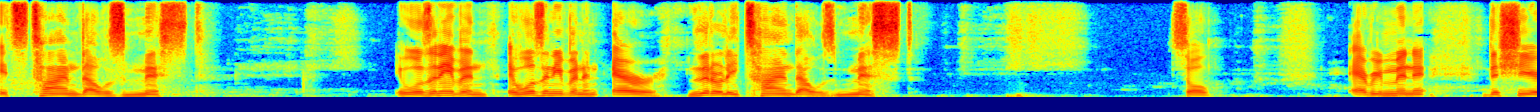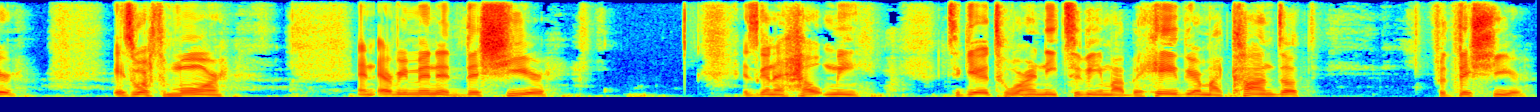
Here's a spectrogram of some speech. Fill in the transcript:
It's time that was missed. It wasn't even it wasn't even an error. Literally time that was missed. So every minute this year is worth more. And every minute this year is going to help me to get to where I need to be in my behavior, my conduct for this year.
